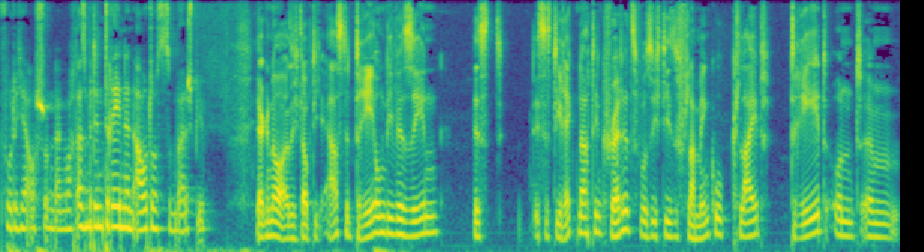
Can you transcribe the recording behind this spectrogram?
wurde ja auch schon dann gemacht. Also mit den drehenden Autos zum Beispiel. Ja, genau. Also ich glaube, die erste Drehung, die wir sehen, ist ist es direkt nach den Credits, wo sich dieses Flamenco-Kleid dreht und ähm,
